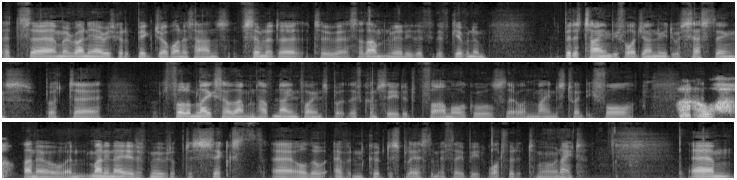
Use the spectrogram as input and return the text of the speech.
it's uh, I mean, Ranieri's got a big job on his hands, similar to to uh, Southampton. Really, they've they've given him a bit of time before January to assess things, but uh, Fulham, like Southampton, have nine points, but they've conceded far more goals. They're on minus 24. Wow. I know, and Man United have moved up to sixth, uh, although Everton could displace them if they beat Watford tomorrow night. Um,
